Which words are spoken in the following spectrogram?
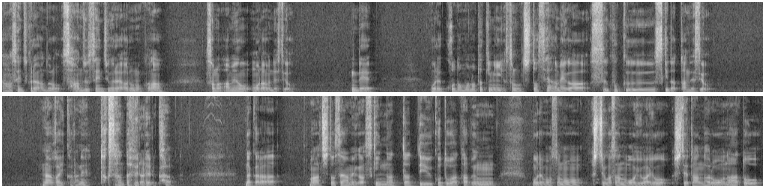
何センチくらいあるんだろう？30センチぐらいあるのかな？その飴をもらうんですよ。で俺子供の時にその千歳飴がすごく好きだったんですよ。長いからね。たくさん食べられるから。だからまあ千歳飴が好きになったっていうことは多分俺もその七五三のお祝いをしてたんだろうなと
